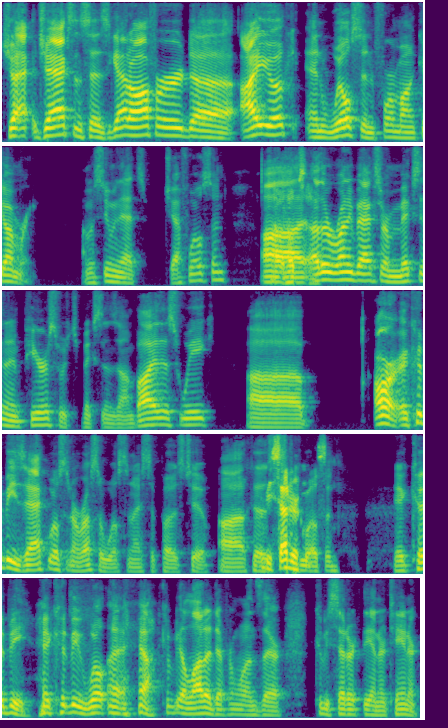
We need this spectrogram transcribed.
Ja- Jackson says you got offered uh, Aiyuk and Wilson for Montgomery. I'm assuming that's Jeff Wilson. I would hope Uh, so. Other running backs are Mixon and Pierce, which Mixon's on bye this week. Uh, or it could be Zach Wilson or Russell Wilson, I suppose, too. Uh, Could be Cedric Wilson. it could be. It could be Will. Yeah, it could be a lot of different ones there. It could be Cedric the Entertainer.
